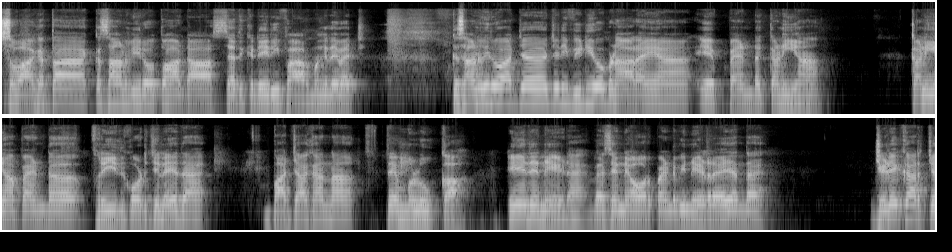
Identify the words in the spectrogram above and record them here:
ਸਵਾਗਤ ਹੈ ਕਿਸਾਨ ਵੀਰੋ ਤੁਹਾਡਾ ਸਿਦਕ ਡੇਰੀ ਫਾਰਮਿੰਗ ਦੇ ਵਿੱਚ। ਕਿਸਾਨ ਵੀਰੋ, ਅੱਜ ਜਿਹੜੀ ਵੀਡੀਓ ਬਣਾ ਰਹੇ ਆ, ਇਹ ਪਿੰਡ ਕਣੀਆਂ ਕਣੀਆਂ ਪਿੰਡ ਫਰੀਦਕੋਟ ਜ਼ਿਲ੍ਹੇ ਦਾ ਬਾਜਾਖਾਨਾ ਤੇ ਮਲੂਕਾ। ਇਹਦੇ ਨੇੜ ਹੈ। ਵੈਸੇ ਨਿਓਰ ਪਿੰਡ ਵੀ ਨੇੜ ਰਹਿ ਜਾਂਦਾ ਹੈ। ਜਿਹੜੇ ਘਰ 'ਚ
